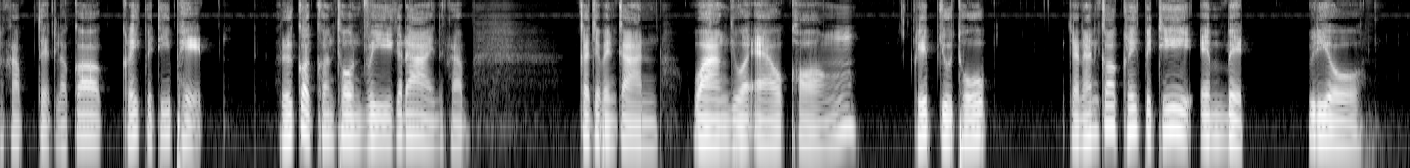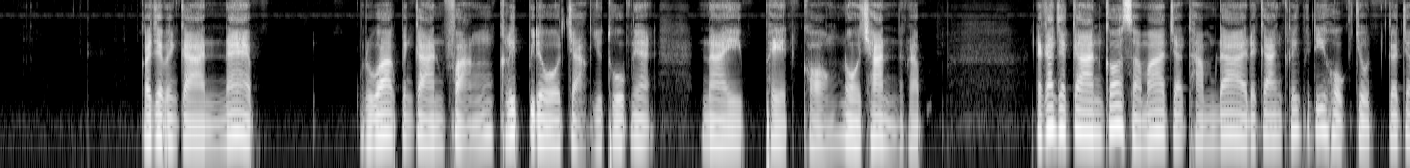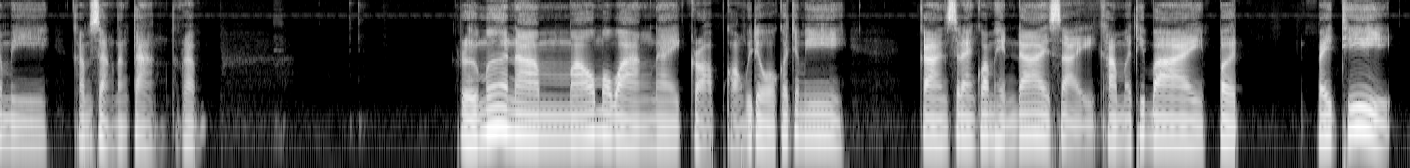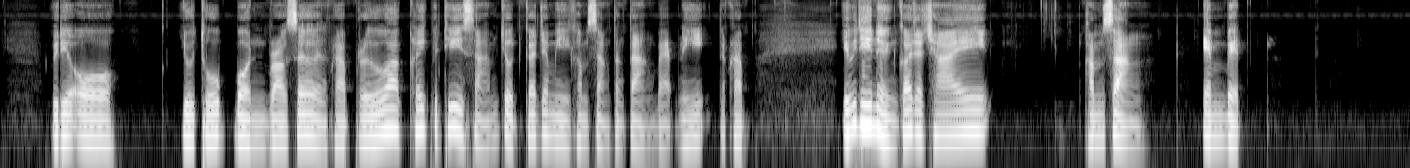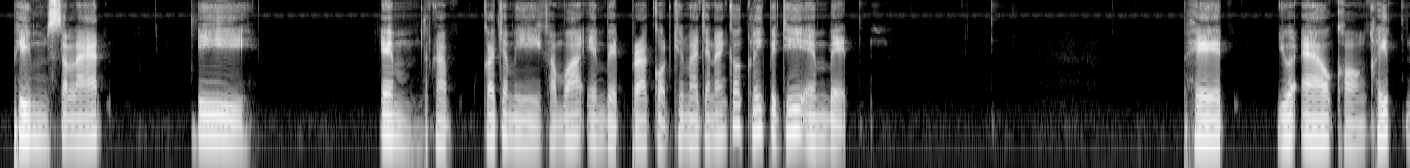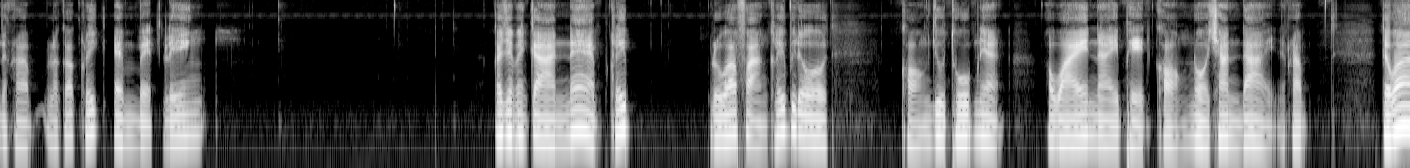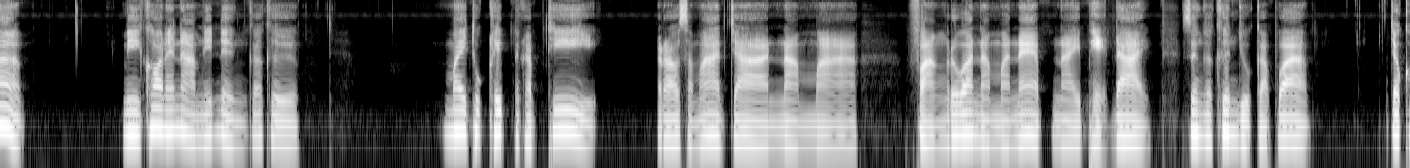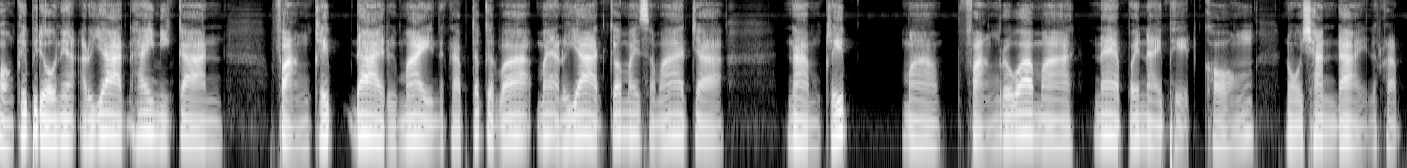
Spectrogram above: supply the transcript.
นะครับ เสร็จแล้วก็คลิกไปที่เพจหรือกด Ctrl V ก็ได้นะครับ ก็จะเป็นการวาง URL ของคลิป YouTube จากนั้นก็คลิกไปที่ embed video ก็จะเป็นการแนบ หรือว่าเป็นการฝังคลิปวิดีโอจาก YouTube เนี่ยในเพจของ Notion นะครับในการจัดการก็สามารถจะทำได้โดยการคลิกไปที่ 6 จุดก็จะมีคำสั่งต่างๆนะครับ หรือเมื่อนำเมาส์มาวางในกรอบของวิดีโอก็จะมีการแสดงความเห็นได้ใส่คำอธิบายเปิดไปที่วิดีโอ YouTube บนเบราว์เซอร์นะครับหรือว่าคลิกไปที่ 3 จุดก็จะมีคำสั่งต่างๆ แบบนี้นะครับ อีกวิธีหนึ่งก็จะใช้คำสั่ง embed พิมพ์ slash e m นะครับ ก็จะมีคำว่า embed ปรากฏขึ้นมา จากนั้นก็คลิกไปที่ embed เพจ URL ของคลิปนะครับ แล้วก็คลิก embed link ก็จะเป็นการแนบคลิป หรือว่าฝังคลิปวิดีโอของ YouTube เนี่ยเอาไว้ในเพจของ Notion ได้นะครับ แต่ว่ามีข้อแนะนำนิดหนึ่งก็คือ ไม่ทุกคลิปนะครับที่เราสามารถจะนำมาฝังหรือว่านำมาแนบในเพจได้ ซึ่งก็ขึ้นอยู่กับว่า เจ้าของคลิปวิดีโอเนี่ยอนุญาตให้มีการ ฝังคลิปได้หรือไม่นะครับ ถ้าเกิดว่าไม่อนุญาตก็ไม่สามารถจะนำคลิปมาฝังหรือว่ามาแนบไว้ในเพจของ Notion ได้นะครับ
